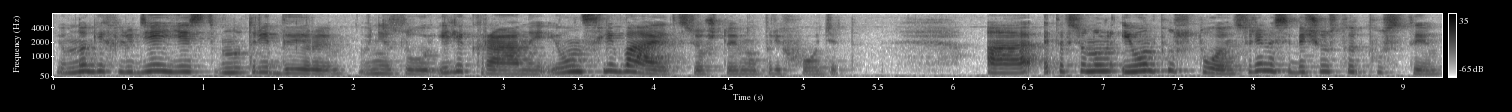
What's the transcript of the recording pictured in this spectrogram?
И у многих людей есть внутри дыры внизу или краны, и он сливает все, что ему приходит – а это все нужно, и он пустой, он все время себя чувствует пустым.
